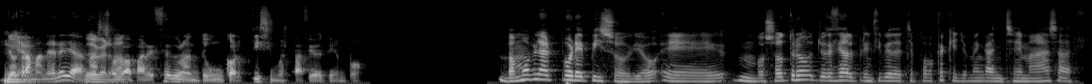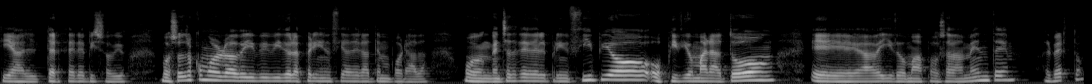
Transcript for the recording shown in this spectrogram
de, otra manera y además solo aparece durante un cortísimo espacio de tiempo. Vamos a hablar por episodio. Eh, vosotros, yo decía al principio de este podcast que yo me enganché más hacia el tercer episodio. ¿Vosotros cómo lo habéis vivido la experiencia de la temporada? ¿Os enganchaste desde el principio? ¿Os pidió maratón? Eh, ¿Habéis ido más pausadamente? Alberto.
